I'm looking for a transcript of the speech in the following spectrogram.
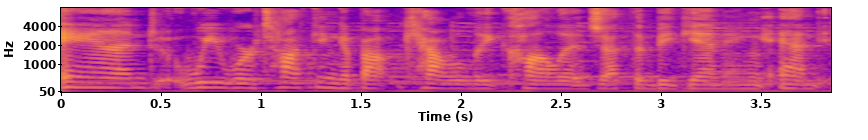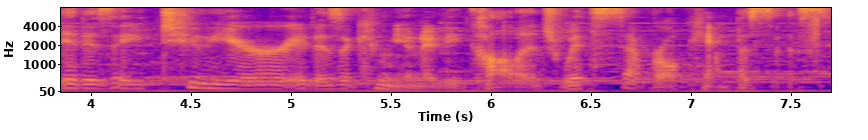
and we were talking about Cowley College at the beginning, and it is a two-year, it is a community college with several campuses.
